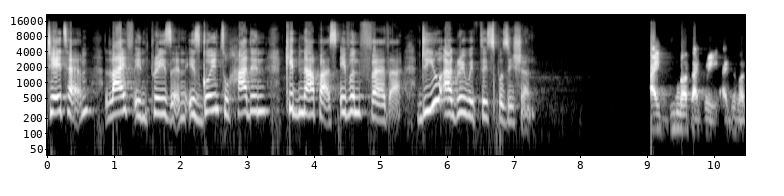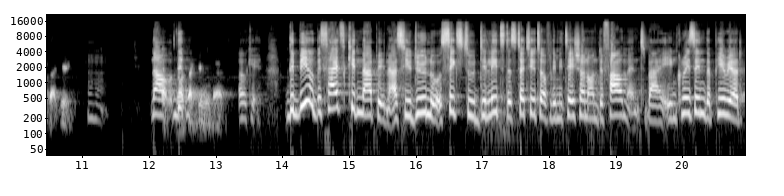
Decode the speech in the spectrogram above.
J term, life in prison, is going to harden kidnappers even further. Do you agree with this position? I do not agree. I do not agree. Mm -hmm. Now, I do the, not agree with that. Okay. The bill, besides kidnapping, as you do know, seeks to delete the statute of limitation on defilement by increasing the period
